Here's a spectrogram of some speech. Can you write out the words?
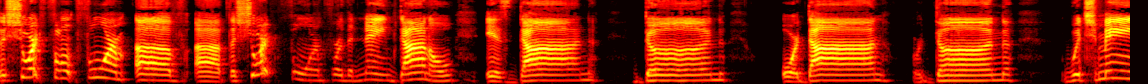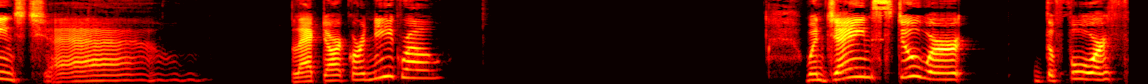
The short form of uh, the short form for the name Donald is Don, Dun, or Don, or Dun, which means child, black, dark, or Negro. When James Stewart the fourth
